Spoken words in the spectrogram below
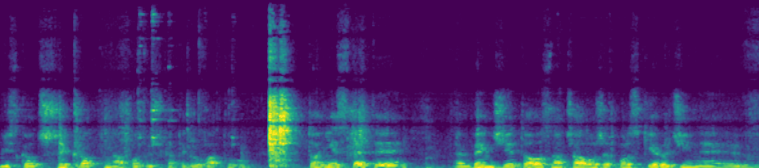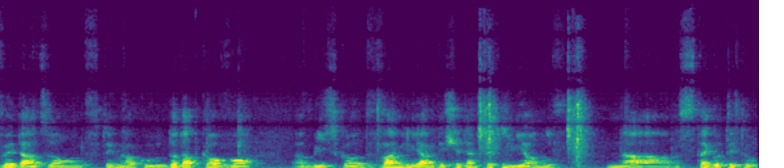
blisko trzykrotna podwyżka tego VAT-u, to niestety będzie to oznaczało, że polskie rodziny wydadzą w tym roku dodatkowo e, blisko 2 miliardy 700 milionów na, z tego tytułu.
